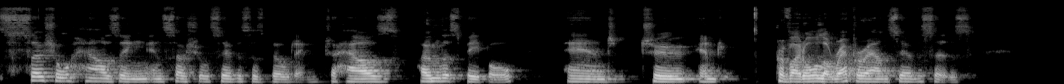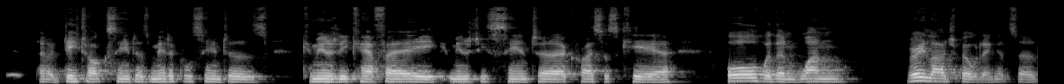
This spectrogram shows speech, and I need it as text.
social housing and social services building to house homeless people and to and provide all the wraparound services, uh, detox centres, medical centres, community cafe, community centre, crisis care, all within one very large building. It's a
